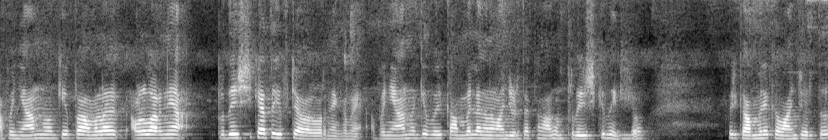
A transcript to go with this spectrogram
അപ്പോൾ ഞാൻ നോക്കിയപ്പോൾ അവൾ അവൾ പറഞ്ഞ പ്രതീക്ഷിക്കാത്ത ഗിഫ്റ്റാണ് അവൾ പറഞ്ഞേക്കുന്നത് അപ്പോൾ ഞാൻ നോക്കിയപ്പോൾ ഒരു കമ്മൽ അങ്ങനെ വാങ്ങിച്ചു കൊടുത്തപ്പോൾ അതൊന്നും പ്രതീക്ഷിക്കുന്നില്ലല്ലോ. ഒരു കമ്മലൊക്കെ വാങ്ങിച്ചു കൊടുത്തു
